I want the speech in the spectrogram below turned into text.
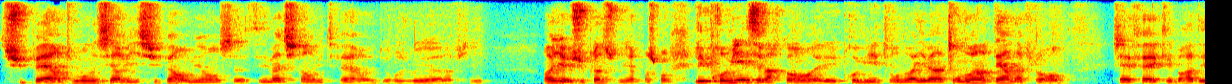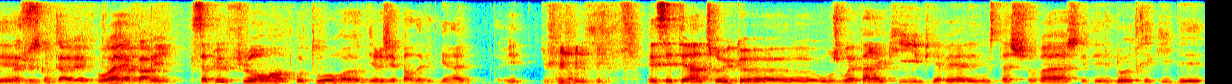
super, tout le monde au service, super ambiance, euh, c'est des matchs que t'as envie de faire, euh, de rejouer à l'infini. Oh, il y a- j'ai eu plein de souvenirs, franchement. Les premiers, c'est marquant, euh, les premiers tournois, il y avait un tournoi interne à Florent que j'avais fait avec les bradés, Ah, Juste quand t'es arrivé, quand Ouais. arrivé à Paris. qui s'appelait le Florent Impro Tour, euh, dirigé par David Garel. David. Et c'était un truc euh, où on jouait par équipe, il y avait les moustaches sauvages, qui était l'autre équipe des,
